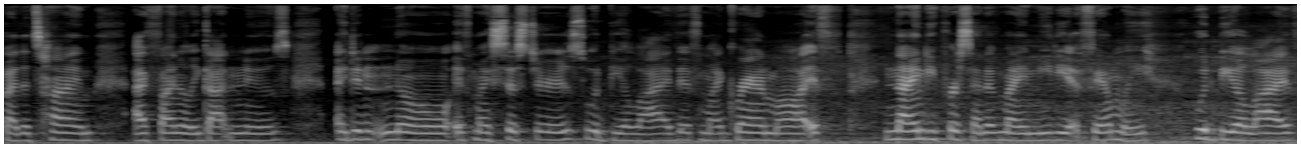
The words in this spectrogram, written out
by the time I finally got news, I didn't know if my sisters would be alive, if my grandma, if 90% of my immediate family would be alive.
